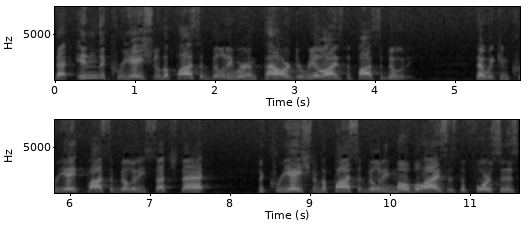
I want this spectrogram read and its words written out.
that in the creation of the possibility, we're empowered to realize the possibility. That we can create possibility such that the creation of the possibility mobilizes the forces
